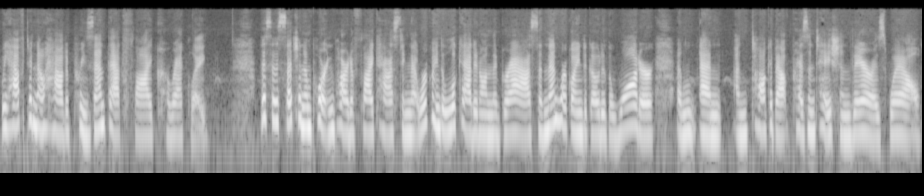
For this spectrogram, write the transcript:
we have to know how to present that fly correctly. This is such an important part of fly casting that we're going to look at it on the grass and then we're going to go to the water and, and, and talk about presentation there as well.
